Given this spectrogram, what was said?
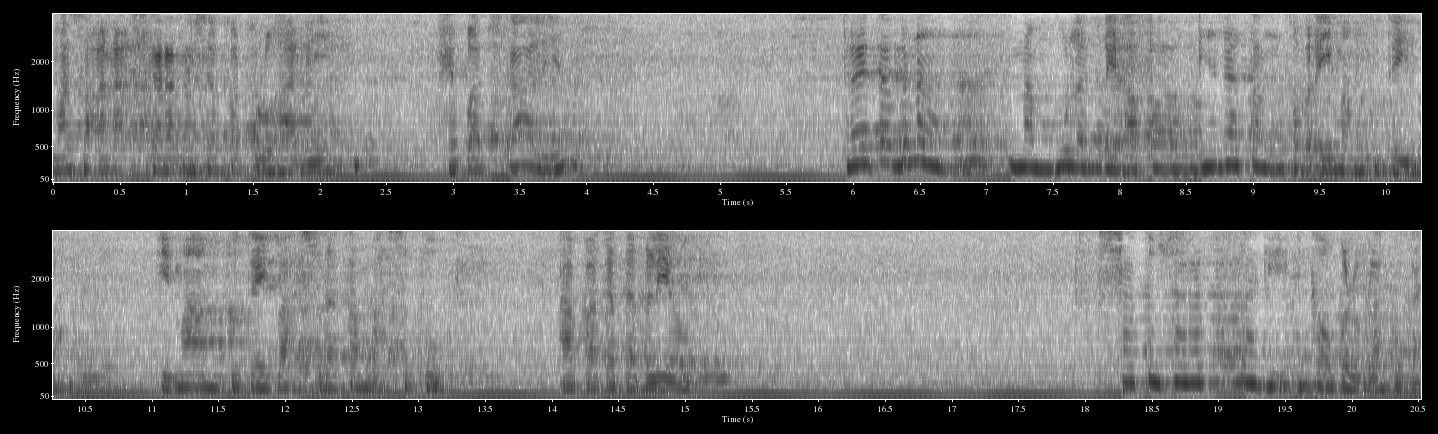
Masa anak sekarang bisa 40 hari? Hebat sekali ya. Ternyata benar. Enam bulan dia hafal dia datang kepada Imam Kutaibah Imam Kutaibah sudah tambah sepuh. Apa kata beliau? Satu syarat lagi engkau belum lakukan.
